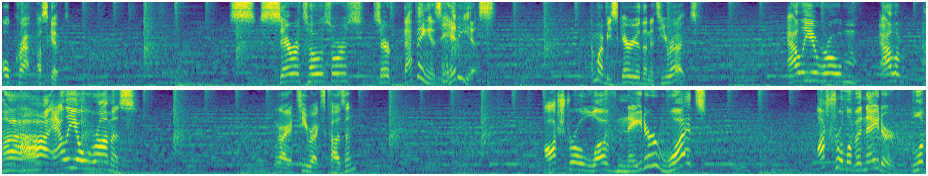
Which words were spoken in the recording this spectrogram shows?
Oh, crap. I skipped. Ceratosaurus? Cer that thing is hideous. That might be scarier than a T-Rex. Aliorom... Al ah, Alioramus. Look like a T-Rex cousin. Australovenator? What? Australovenator. Love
